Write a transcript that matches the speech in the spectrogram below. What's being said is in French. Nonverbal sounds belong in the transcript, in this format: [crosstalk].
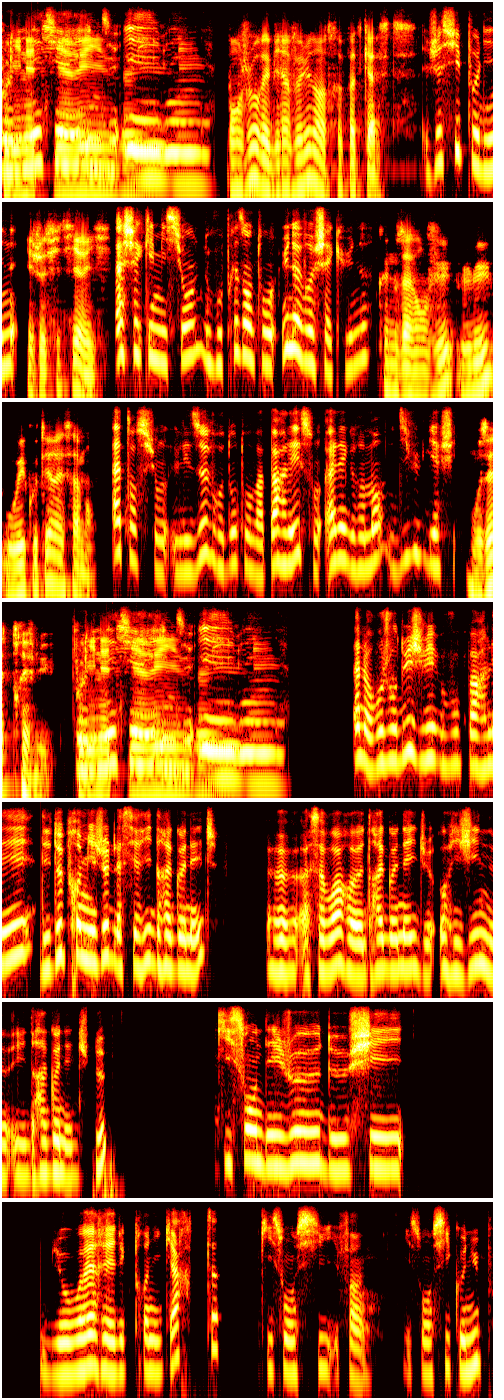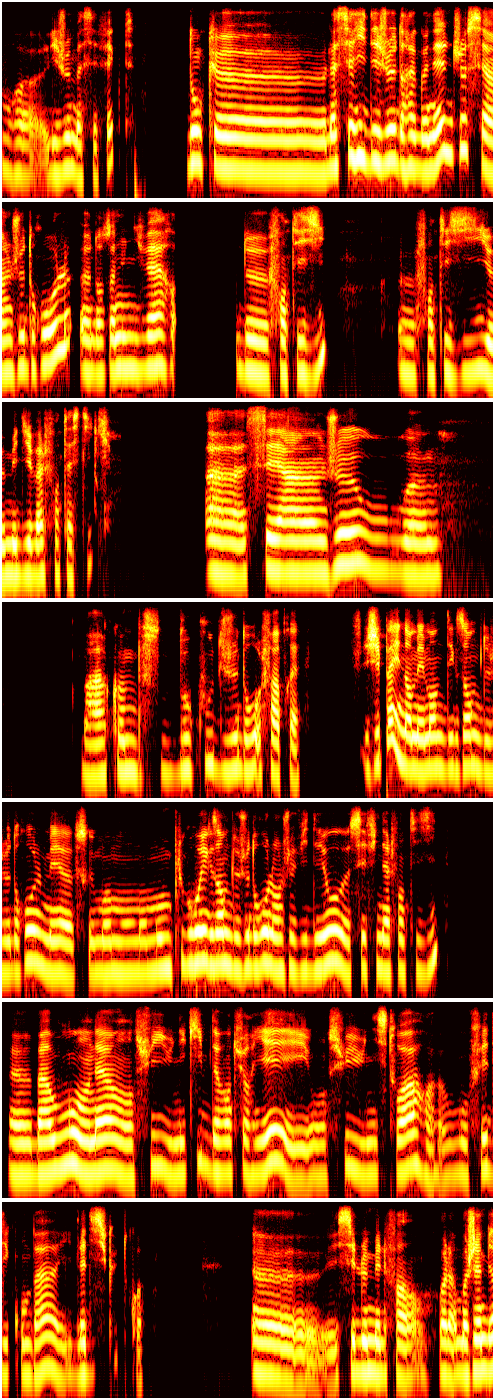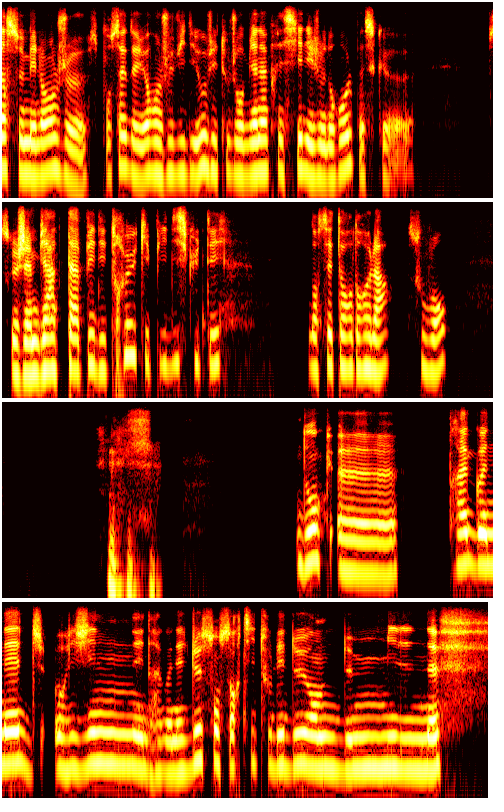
Pauline et Thierry. Bonjour et bienvenue dans notre podcast. Je suis Pauline. Et je suis Thierry. À chaque émission, nous vous présentons une œuvre chacune que nous avons vue, lue ou écoutée récemment. Attention, les œuvres dont on va parler sont allègrement divulgachées. Vous êtes prévenus. Pauline, et Thierry. Alors aujourd'hui, je vais vous parler des deux premiers jeux de la série Dragon Age, euh, à savoir euh, Dragon Age Origin et Dragon Age 2, qui sont des jeux de chez BioWare et Electronic Arts, qui sont aussi, enfin, sont aussi connus pour euh, les jeux Mass Effect. Donc, euh, la série des jeux Dragon Age, c'est un jeu de rôle euh, dans un univers de fantasy, fantasy médiévale fantastique. c'est un jeu où, bah, comme beaucoup de jeux de rôle, enfin après, j'ai pas énormément d'exemples de jeux de rôle, mais parce que moi, mon, plus gros exemple de jeu de rôle en jeu vidéo, c'est Final Fantasy. Euh, bah, où on, a, on suit une équipe d'aventuriers et on suit une histoire euh, où on fait des combats et de la discute quoi. Euh, et c'est le enfin voilà, moi j'aime bien ce mélange. C'est pour ça que d'ailleurs en jeu vidéo j'ai toujours bien apprécié les jeux de rôle parce que parce que j'aime bien taper des trucs et puis discuter dans cet ordre-là souvent. [laughs] Donc Dragon Age Origin et Dragon Age 2 sont sortis tous les deux en 2009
